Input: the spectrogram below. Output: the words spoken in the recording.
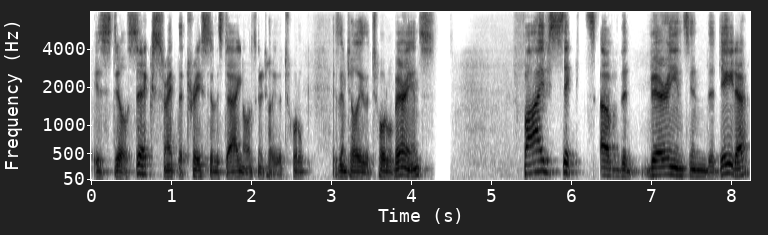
is still 6, right? The trace of this diagonal is going to tell you the total is going to tell you the total variance. 5 sixths of the variance in the data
